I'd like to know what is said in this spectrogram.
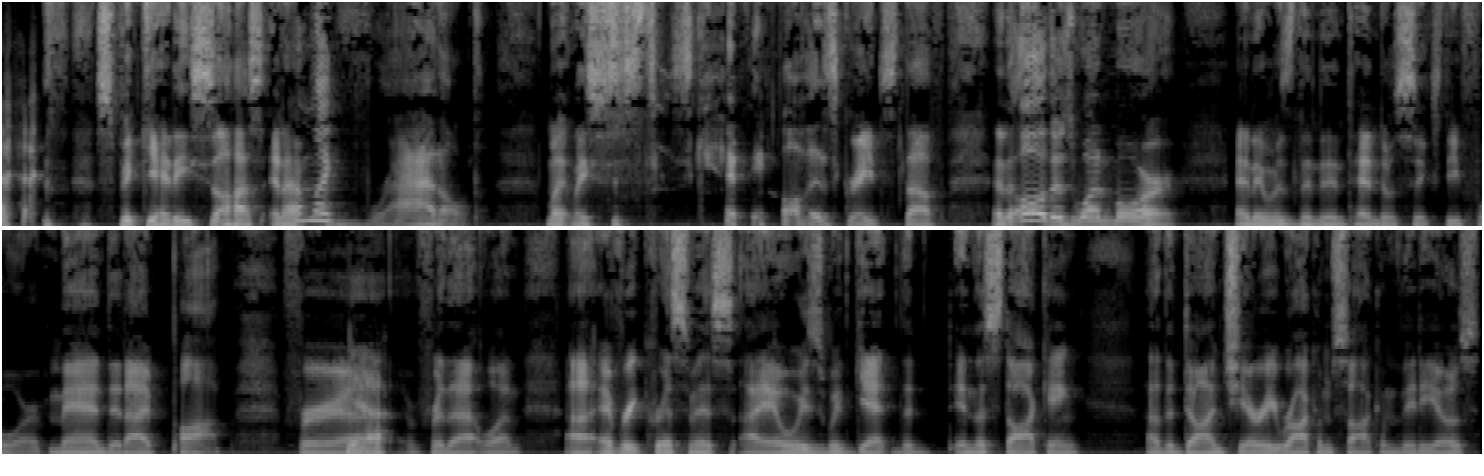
spaghetti sauce, and I'm like rattled my, my sister's getting all this great stuff. And oh, there's one more. And it was the Nintendo 64. Man, did I pop for uh, yeah. for that one. Uh, every Christmas, I always would get the in the stocking uh, the Don Cherry Rock'em Sock'em videos.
